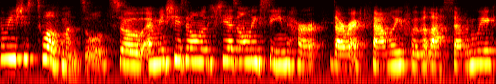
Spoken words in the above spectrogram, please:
I mean she's 12 months old. So I mean she's only she has only seen her direct family for the last seven weeks.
